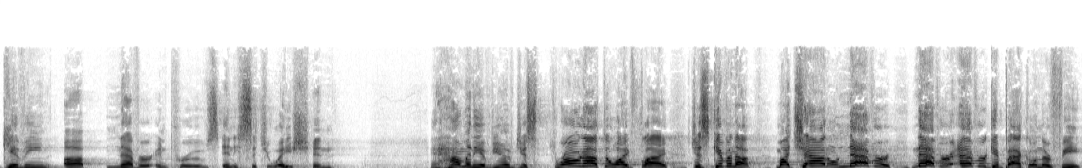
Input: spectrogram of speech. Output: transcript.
Giving up never improves any situation. And how many of you have just thrown out the white flag, just given up? My child will never, never, ever get back on their feet.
